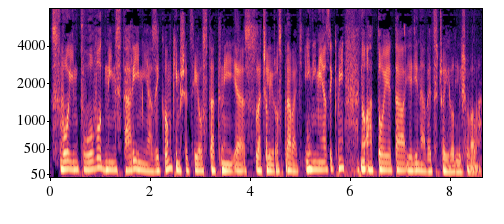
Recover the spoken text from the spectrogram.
svojim pôvodným starým jazykom, kým všetci ostatní e, začali rozprávať inými jazykmi. No a to je tá jediná vec, čo ich odlišovala.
